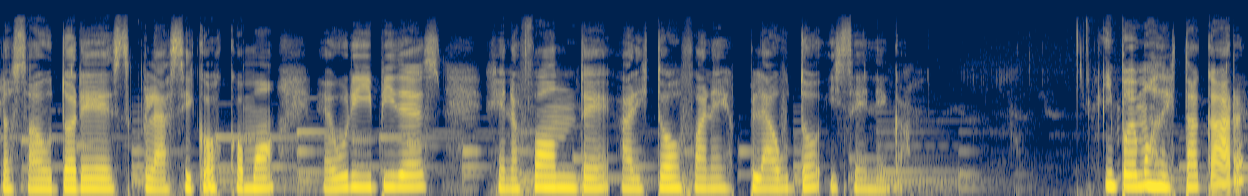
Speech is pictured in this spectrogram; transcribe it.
los autores clásicos como Eurípides, Genofonte, Aristófanes, Plauto y Séneca. Y podemos destacar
